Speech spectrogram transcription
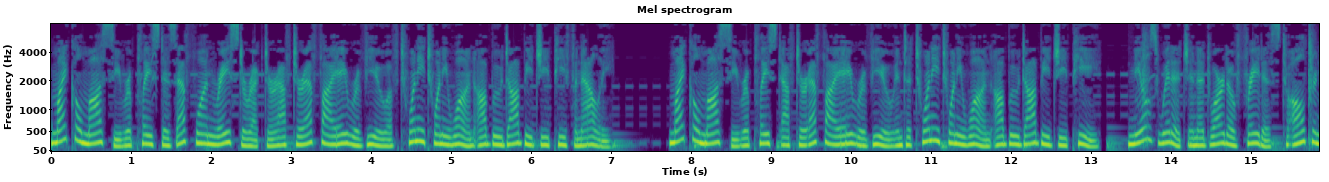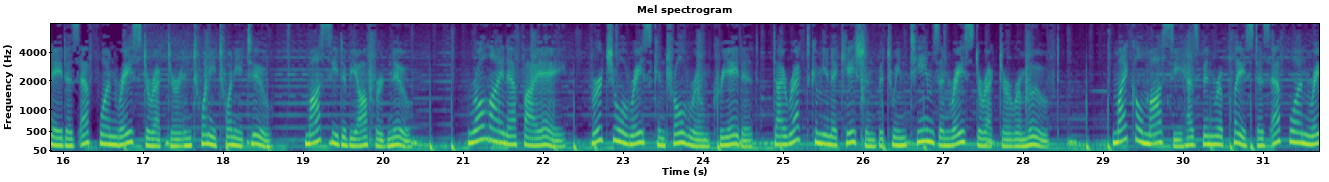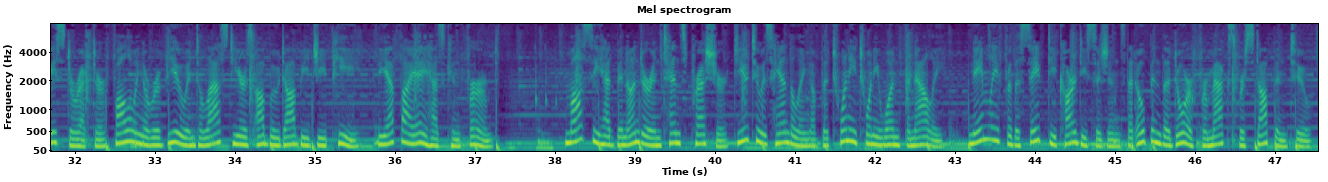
Michael Masi replaced as F1 race director after FIA review of 2021 Abu Dhabi GP finale. Michael Masi replaced after FIA review into 2021 Abu Dhabi GP, Niels Wittich and Eduardo Freitas to alternate as F1 race director in 2022. Masi to be offered new Roline FIA, virtual race control room created, direct communication between teams and race director removed. Michael Masi has been replaced as F1 race director following a review into last year's Abu Dhabi GP, the FIA has confirmed. Masi had been under intense pressure due to his handling of the 2021 finale, namely for the safety car decisions that opened the door for Max Verstappen to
